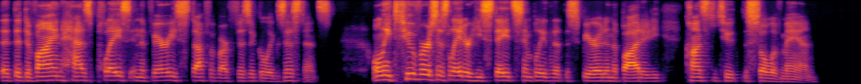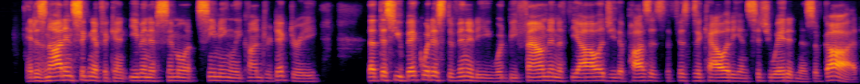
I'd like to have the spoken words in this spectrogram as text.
that the divine has place in the very stuff of our physical existence. Only two verses later, he states simply that the spirit and the body constitute the soul of man. It is not insignificant, even if similar, seemingly contradictory, that this ubiquitous divinity would be found in a theology that posits the physicality and situatedness of God.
